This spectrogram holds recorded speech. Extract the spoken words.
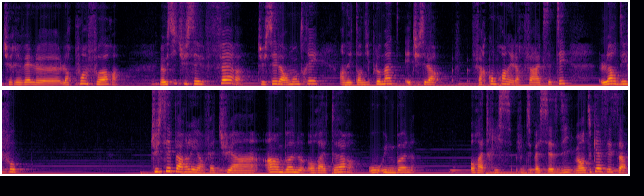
tu révèles euh, leurs points forts, mais aussi tu sais faire, tu sais leur montrer en étant diplomate et tu sais leur faire comprendre et leur faire accepter leurs défauts. Tu sais parler en fait, tu es un, bon orateur ou une bonne oratrice, je ne sais pas si ça se dit, mais en tout cas c'est ça.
